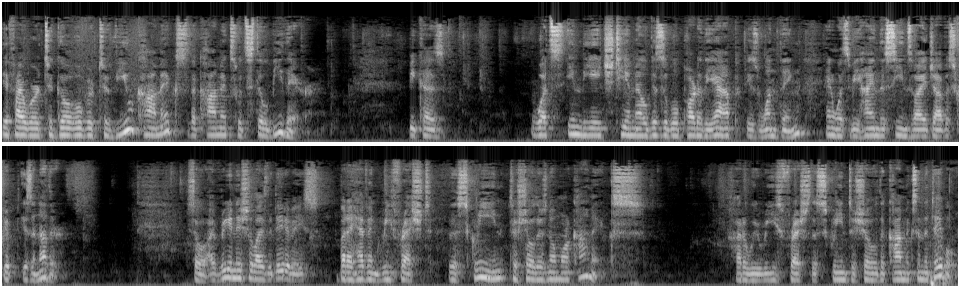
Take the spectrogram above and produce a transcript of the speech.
If I were to go over to view comics, the comics would still be there. Because what's in the HTML visible part of the app is one thing, and what's behind the scenes via JavaScript is another. So I've reinitialized the database. but I haven't refreshed the screen to show there's no more comics. How do we refresh the screen to show the comics in the table?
